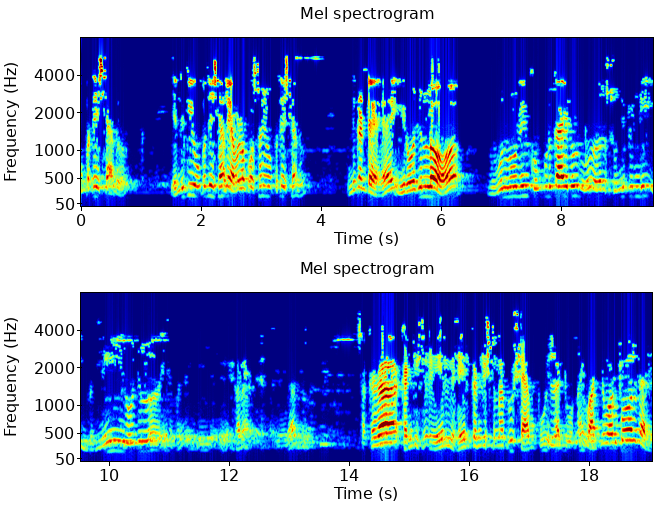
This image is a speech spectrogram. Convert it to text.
ఉపదేశాలు ఎందుకు ఈ ఉపదేశాలు ఎవరి కోసం ఈ ఉపదేశాలు ఎందుకంటే ఈ రోజుల్లో నువ్వుల నూనె కుంకుడుకాయలు సున్నిపిండి ఇవన్నీ ఈ రోజుల్లో చక్కగా condition hair hair conditioner shampoo ఇలాంటివి ఉన్నాయి. వాటిని వాడుకోవాలి కానీ.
